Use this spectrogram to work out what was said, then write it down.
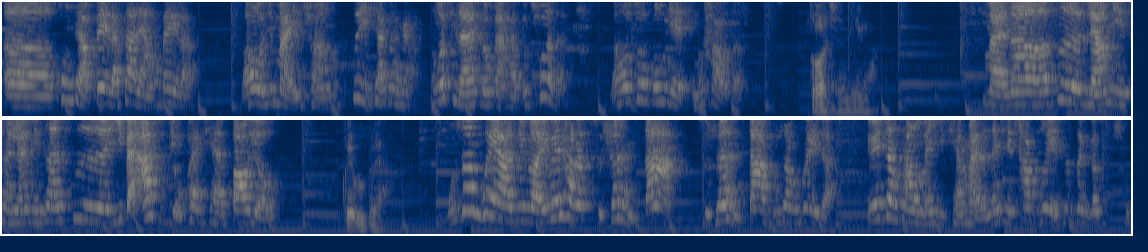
呃空调被了，夏凉被了，然后我就买一床试一下看看，摸起来手感还不错的，然后做工也挺好的。多少钱这个？买的是两米乘两米三，是一百二十九块钱包邮，贵不贵啊？不算贵啊，这个因为它的尺寸很大，尺寸很大不算贵的，因为正常我们以前买的那些差不多也是这个出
